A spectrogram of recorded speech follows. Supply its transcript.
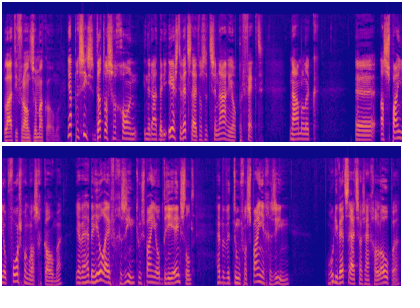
Laat die Fransen maar komen. Ja, precies. Dat was gewoon inderdaad bij die eerste wedstrijd was het scenario perfect. Namelijk, eh, als Spanje op voorsprong was gekomen. Ja, we hebben heel even gezien, toen Spanje op 3-1 stond, hebben we toen van Spanje gezien hoe die wedstrijd zou zijn gelopen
